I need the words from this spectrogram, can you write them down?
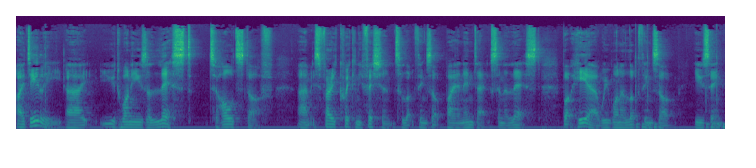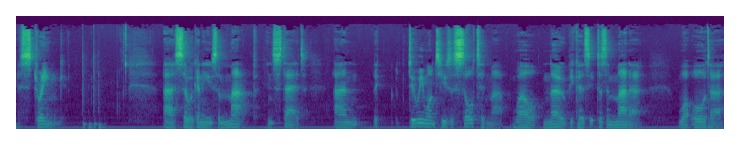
ideally, uh, you'd want to use a list to hold stuff. Um, it's very quick and efficient to look things up by an index and a list. But here we want to look things up using a string. Uh, so we're going to use a map instead. And the, do we want to use a sorted map? Well, no, because it doesn't matter what order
